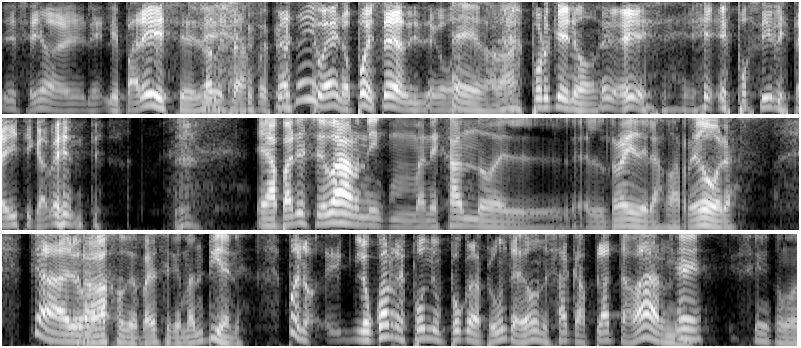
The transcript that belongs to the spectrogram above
"Eh, señor, ¿le, le parece? Sí. darle esa esperanza?" Y bueno, puede ser, dice. Como, Sí, es verdad. ¿Por qué no? Es, es posible estadísticamente. Eh, aparece Barney manejando el, el rey de las barredoras. Claro. Trabajo que parece que mantiene. Bueno, eh, lo cual responde un poco a la pregunta de dónde saca plata Barney. Eh, sí, sí, como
